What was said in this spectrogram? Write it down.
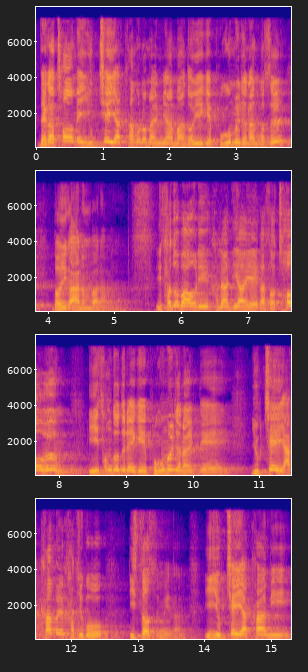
내가 처음에 육체의 약함으로 말미암아 너희에게 복음을 전한 것을 너희가 아는 바라. 이 사도 바울이 갈라디아에 가서 처음 이 성도들에게 복음을 전할 때 육체의 약함을 가지고 있었습니다. 이 육체의 약함이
